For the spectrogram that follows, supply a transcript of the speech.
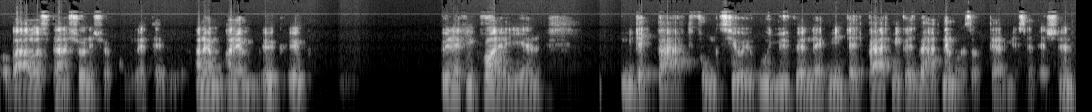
a választáson, és akkor leterül, hanem, hanem ők, ők, ő nekik van egy ilyen, mint egy párt funkciójuk, úgy működnek, mint egy párt, miközben hát nem azok természetesen.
